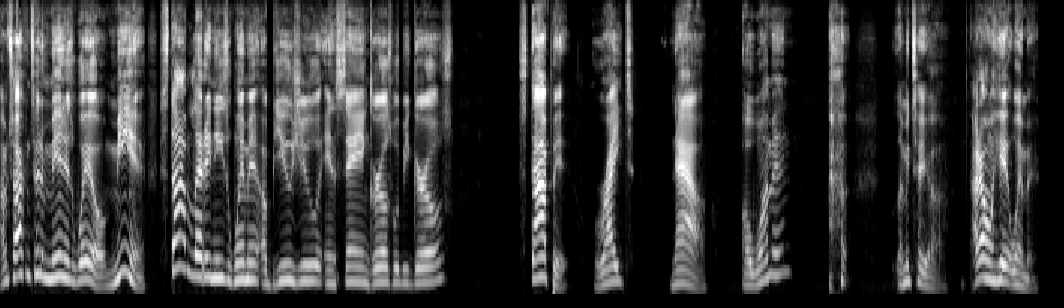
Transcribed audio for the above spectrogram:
I'm talking to the men as well. Men, stop letting these women abuse you and saying girls will be girls. Stop it right now. A woman let me tell y'all, I don't hit women.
